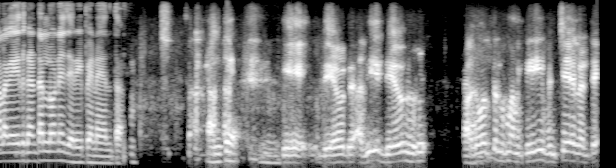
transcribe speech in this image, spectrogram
నాలుగైదు గంటల్లోనే జరిగిపోయినాయి అంత. అంతే దేవుడు అది దేవుడు భగవంతుడు మనకి చేయాలంటే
